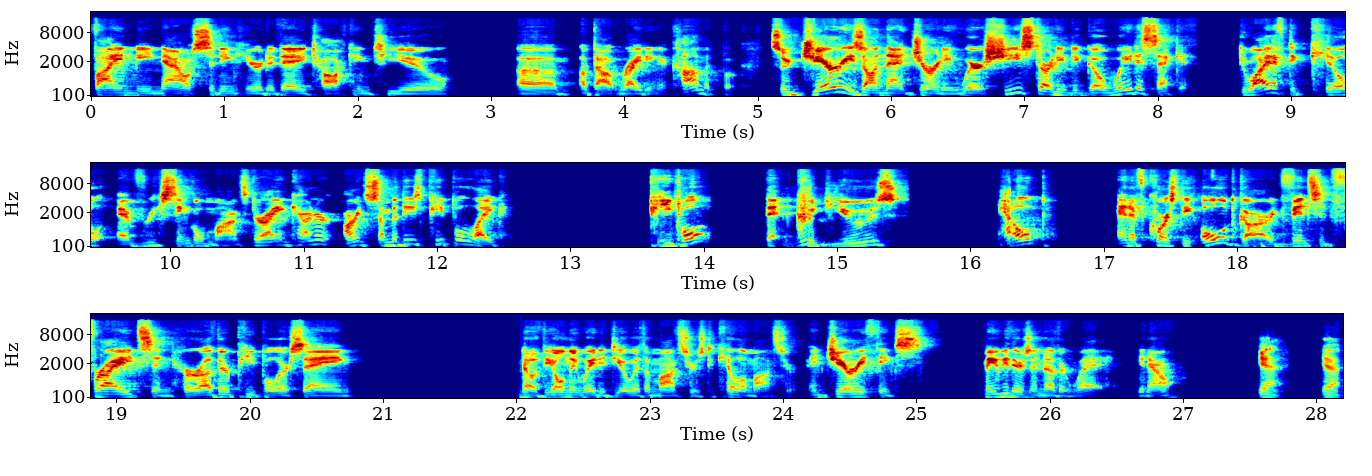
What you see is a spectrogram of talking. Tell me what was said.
find me now sitting here today talking to you um, about writing a comic book. So Jerry's on that journey where she's starting to go, wait a second, do I have to kill every single monster I encounter? Aren't some of these people like people that mm-hmm. could use help? And of course, the old guard, Vincent Freitz, and her other people are saying, no, the only way to deal with a monster is to kill a monster. And Jerry thinks maybe there's another way, you know? Yeah, yeah,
